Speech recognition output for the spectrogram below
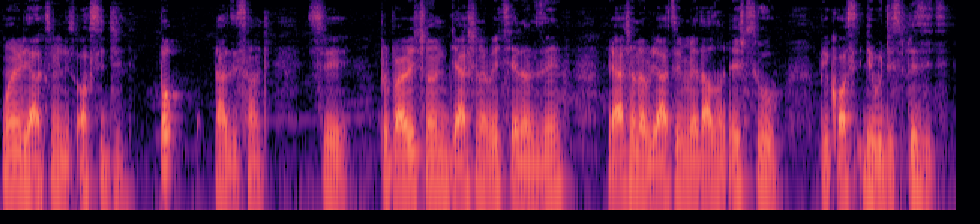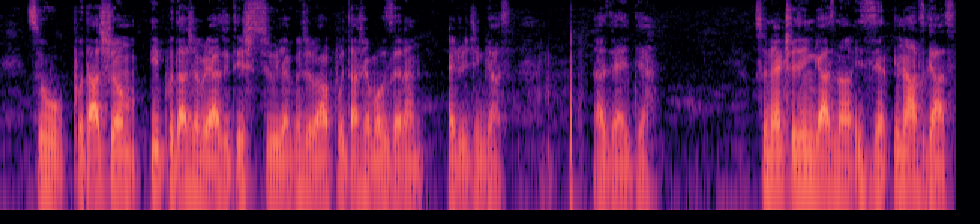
when reacting with oxygen. Pop, that's the sound. So preparation, the action of HCl on zinc, reaction of reactive metals on H2O because they will displace it. So potassium, if potassium reacts with H2, you're going to have potassium oxide and hydrogen gas. That's the idea. So nitrogen gas now is an inert gas.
